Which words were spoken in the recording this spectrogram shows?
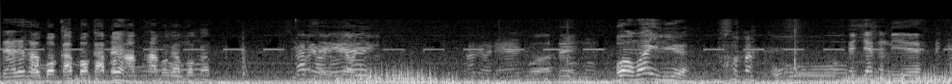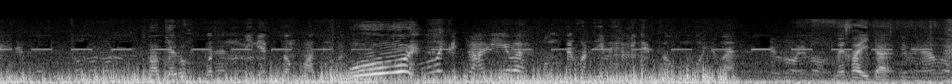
แล้วแต่ด้วยคเอารับบอกกลับบอกกลับเด้อครับครับบอกกลับบอกกลับข้าไปเอาเนี่ยข้าไปเอาเนี่ยได้บอกมาอีหลีอะโอ้ได้แจ้กันดีครับใจดูว่าท่านมีเน็ตต้องหอดโอ้ยโอ้ยกระจายดีป่ะผมเป็นคนที่ไม่มีเน็ตต้องหัวอยู่บ้านเรียบร้อยบอกไม่ค่อยจะเรียบร้อยบอก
